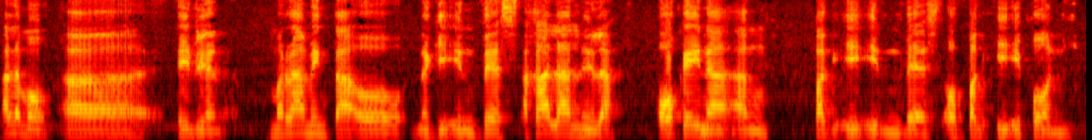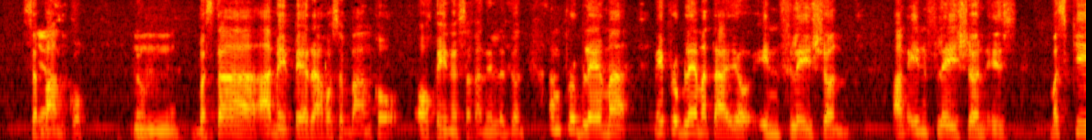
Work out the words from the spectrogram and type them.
Alam mo, uh, Adrian, maraming tao nag invest Akala nila okay na ang pag-i-invest o pag-iipon sa Yeah. bangko. No? Mm. Basta, ah, may pera ako sa bangko, okay na sa kanila doon. Ang problema, may problema tayo, inflation. Ang inflation is, maski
